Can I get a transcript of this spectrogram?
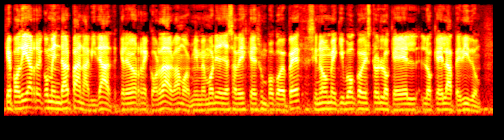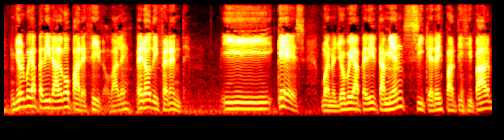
que podías recomendar para Navidad, creo recordar, vamos, mi memoria ya sabéis que es un poco de pez, si no me equivoco esto es lo que él, lo que él ha pedido. Yo os voy a pedir algo parecido, ¿vale? Pero diferente. ¿Y qué es? Bueno, yo voy a pedir también, si queréis participar,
